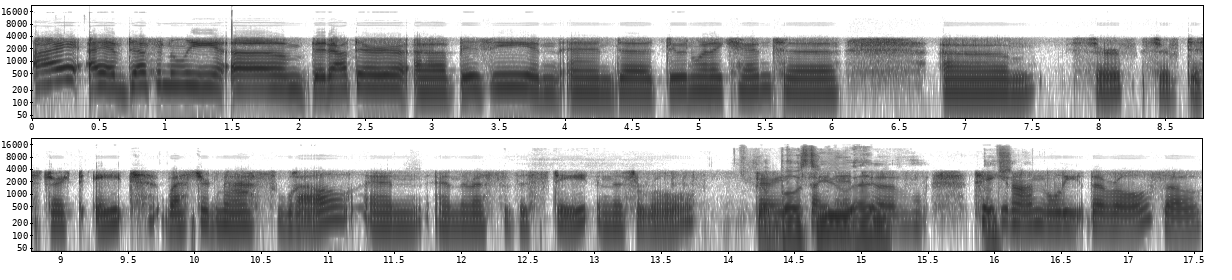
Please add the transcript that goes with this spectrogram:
I, I have definitely um, been out there uh, busy and and uh, doing what I can to um, serve serve District Eight, Western Mass, well, and and the rest of the state in this role. Very both excited you to and- have taken on the, lead, the role. So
